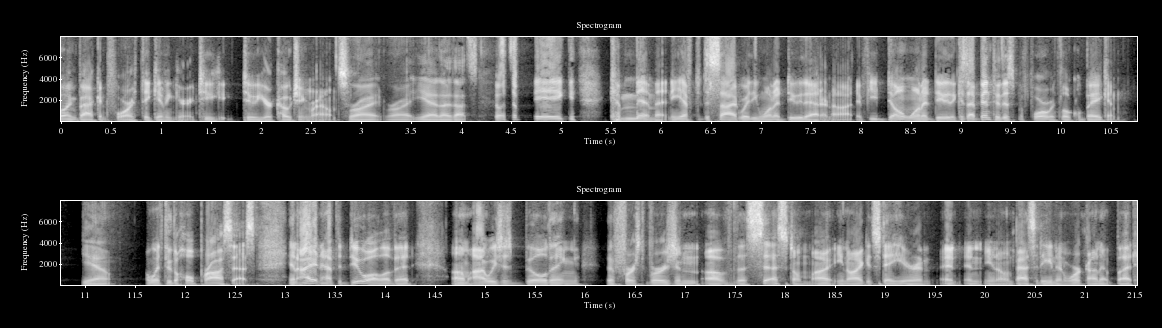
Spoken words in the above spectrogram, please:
going back and forth to giving your to, to your coaching rounds right right yeah no that's so it's a big commitment and you have to decide whether you want to do that or not if you don't want to do that because i've been through this before with local bacon yeah I went through the whole process, and I didn't have to do all of it. Um, I was just building the first version of the system. I, you know, I could stay here and, and, and, you know in Pasadena and work on it, but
